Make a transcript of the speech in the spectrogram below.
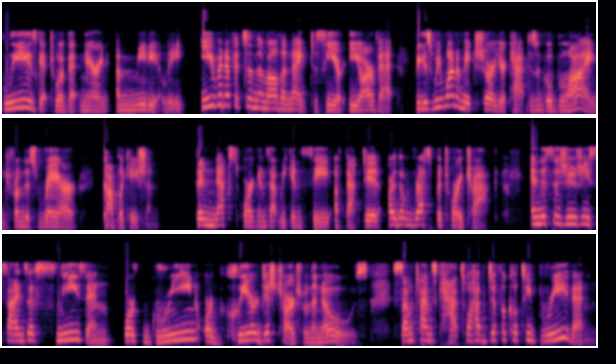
please get to a veterinarian immediately, even if it's in the middle of the night to see your ER vet, because we want to make sure your cat doesn't go blind from this rare complication. The next organs that we can see affected are the respiratory tract. And this is usually signs of sneezing or green or clear discharge from the nose. Sometimes cats will have difficulty breathing.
